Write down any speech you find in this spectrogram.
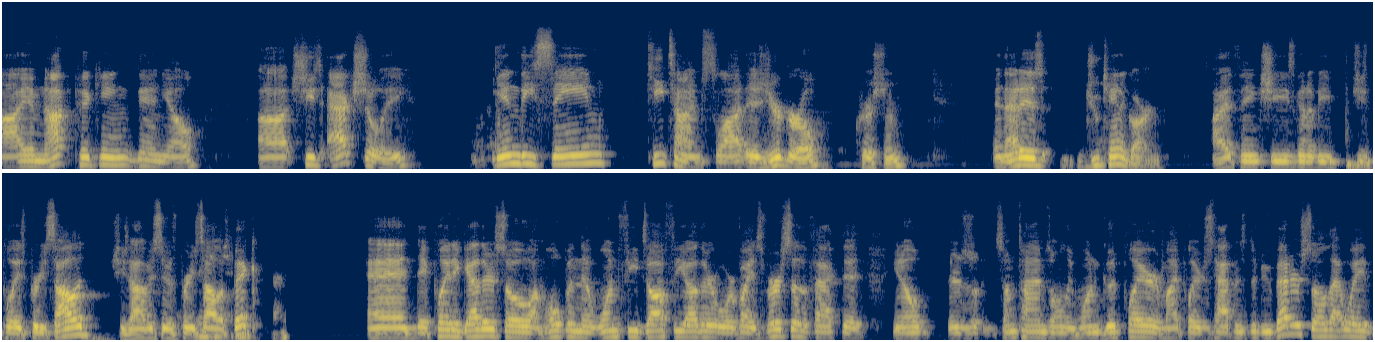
I am not picking Danielle. Uh, she's actually in the same tee time slot as your girl, Christian, and that is Jutanugarn. I think she's going to be, she plays pretty solid. She's obviously was a pretty solid pick. And they play together. So I'm hoping that one feeds off the other or vice versa. The fact that, you know, there's sometimes only one good player and my player just happens to do better. So that way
